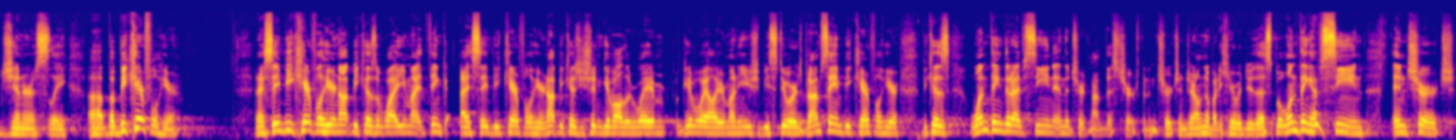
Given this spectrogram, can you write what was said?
generously. Uh, but be careful here. And I say be careful here not because of why you might think I say be careful here, not because you shouldn't give all the way give away all your money, you should be stewards, but I'm saying be careful here because one thing that I've seen in the church, not this church, but in church in general, nobody here would do this, but one thing I've seen in church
